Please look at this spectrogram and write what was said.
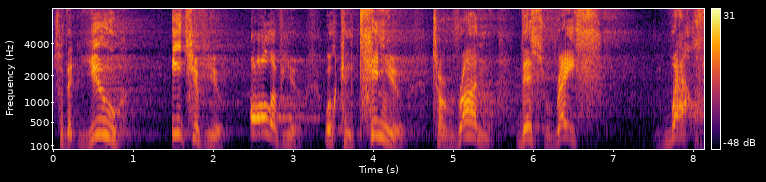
so that you each of you all of you will continue to run this race well.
